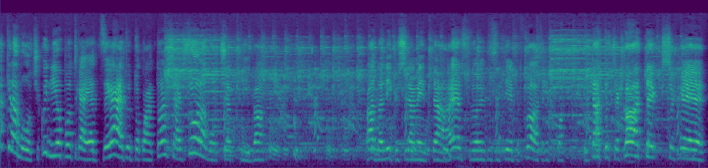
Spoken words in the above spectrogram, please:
anche la voce, quindi io potrei azzerare tutto quanto, lasciare solo la voce attiva. Guarda lì che si lamenta, adesso dovete sentire per forza questo qua. Intanto c'è Cortex che...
